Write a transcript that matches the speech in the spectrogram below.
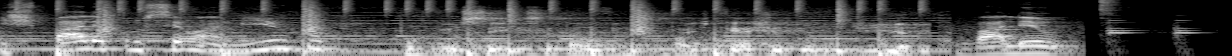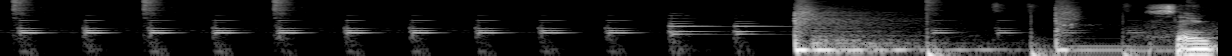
espalha para o seu amigo. Valeu! Sem.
